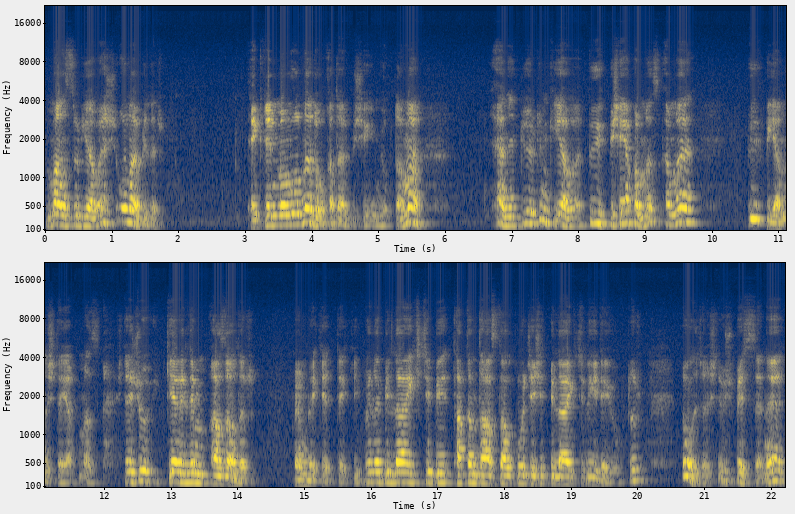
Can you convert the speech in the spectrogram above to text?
Mansur Yavaş olabilir. Ekrem İmamoğlu'na da o kadar bir şeyim yoktu ama yani diyordum ki ya büyük bir şey yapamaz ama büyük bir yanlış da yapmaz. İşte şu gerilim azalır memleketteki. Böyle bir laikçi bir takıntı hastalık o çeşit bir laikçiliği de yoktur. Ne olacak işte 3-5 sene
